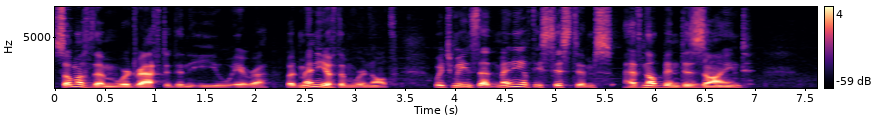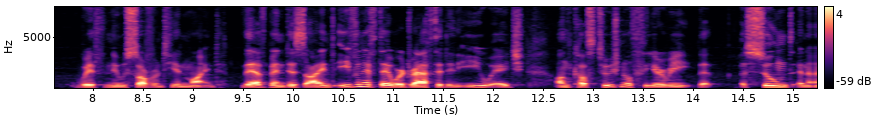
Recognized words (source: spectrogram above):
Some of them were drafted in the EU era, but many of them were not, which means that many of these systems have not been designed with new sovereignty in mind. They have been designed, even if they were drafted in the EU age, on constitutional theory that assumed an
